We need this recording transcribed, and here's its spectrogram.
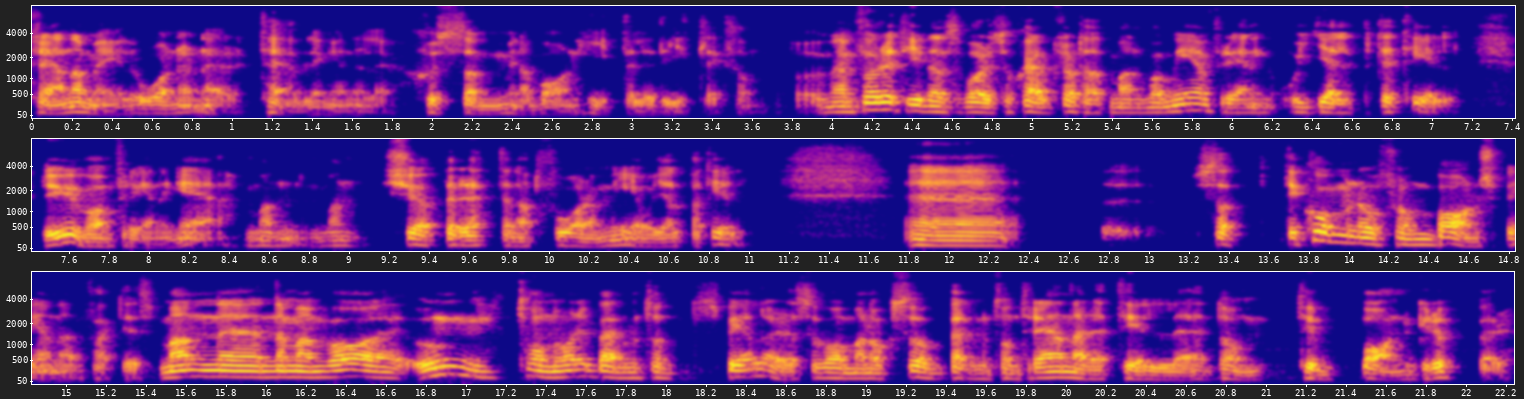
träna mig eller ordna den här tävlingen eller skjutsa mina barn hit eller dit. Liksom. Men förr i tiden så var det så självklart att man var med i en förening och hjälpte till. Det är ju vad en förening är. Man, man köper rätten att få vara med och hjälpa till. Eh, så det kommer nog från barnsbenen faktiskt. Man, eh, när man var ung tonårig badmintonspelare så var man också badmintontränare till, eh, de, till barngrupper.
